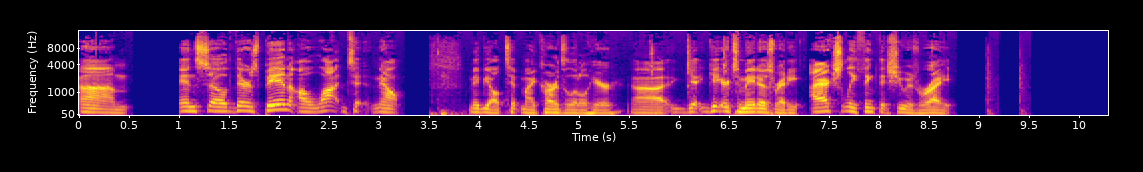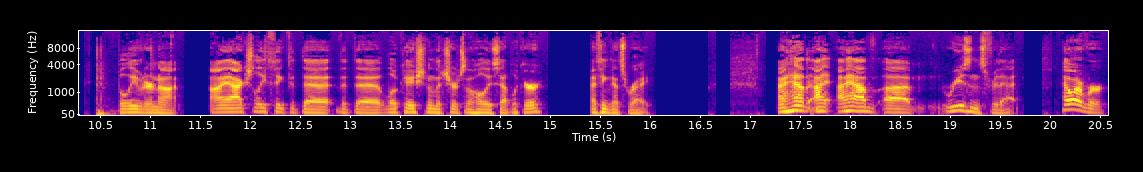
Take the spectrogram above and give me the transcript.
Um, and so there's been a lot to now. Maybe I'll tip my cards a little here. Uh, get get your tomatoes ready. I actually think that she was right. Believe it or not, I actually think that the that the location of the Church of the Holy Sepulchre. I think that's right. I have I, I have uh, reasons for that. However,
